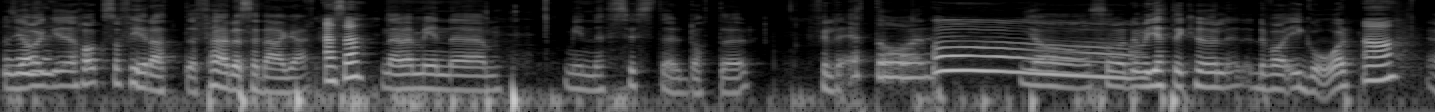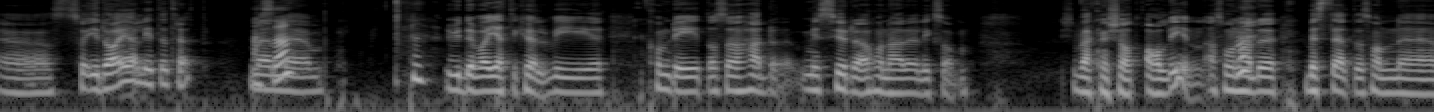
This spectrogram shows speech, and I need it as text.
Jag har också firat födelsedagar. Alltså? Nej men min, eh, min systerdotter fyllde ett år. Åh! Ja, så det var jättekul. Det var igår. Ja. Eh, Så idag är jag lite trött. Men Asså? det var jättekul. Vi kom dit och så hade min syrra, hon hade liksom verkligen kört all in. Alltså hon hade beställt en sån, eh,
